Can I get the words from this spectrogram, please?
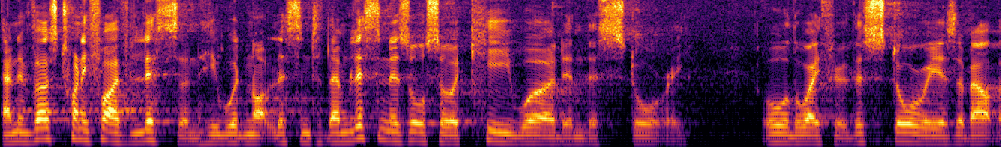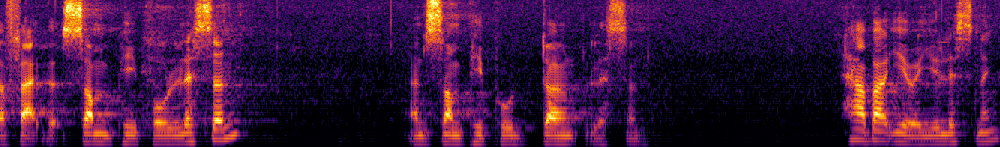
And in verse 25, listen, he would not listen to them. Listen is also a key word in this story, all the way through. This story is about the fact that some people listen and some people don't listen. How about you? Are you listening?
